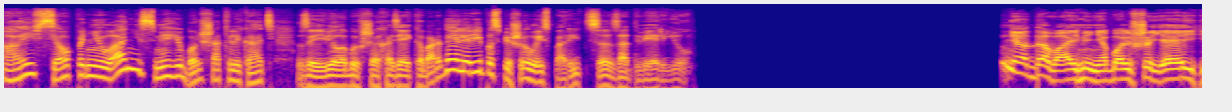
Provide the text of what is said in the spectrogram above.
«Ой, все поняла, не смею больше отвлекать», заявила бывшая хозяйка борделя и поспешила испариться за дверью. «Не отдавай меня больше ей!»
